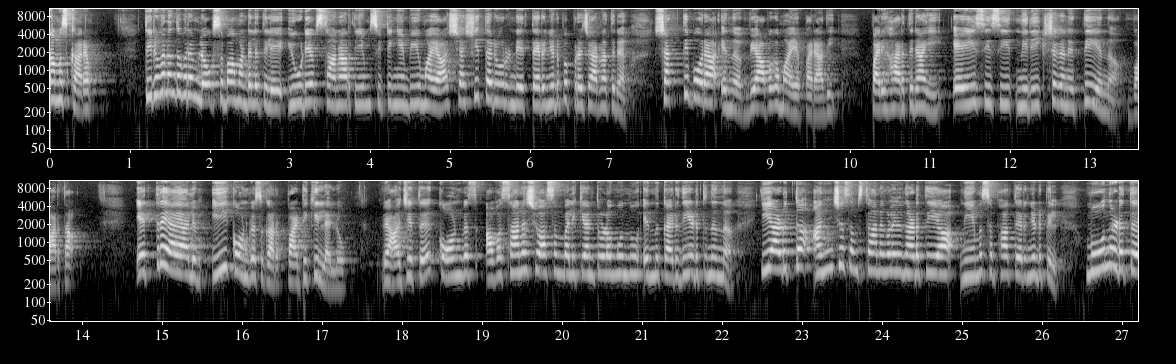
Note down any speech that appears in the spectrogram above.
നമസ്കാരം. തിരുവനന്തപുരം ലോക്സഭാ മണ്ഡലത്തിലെ യു ഡി എഫ് സ്ഥാനാർത്ഥിയും സിറ്റിംഗ് എം പിയുമായ ശശി തരൂറിന്റെ തെരഞ്ഞെടുപ്പ് പ്രചാരണത്തിന് ശക്തി പോരാ എന്ന് വ്യാപകമായ പരാതി. പരിഹാരത്തിനായി എ ഐ സി സി നിരീക്ഷകനെത്തി എന്ന് വാർത്ത. എത്രയായാലും ഈ കോൺഗ്രസുകാർ പഠിക്കില്ലല്ലോ. രാജ്യത്ത് കോൺഗ്രസ് അവസാന ശ്വാസം വലിക്കാൻ തുടങ്ങുന്നു എന്ന് കരുതിയെടുത്തു നിന്ന് ഈ അടുത്ത അഞ്ച് സംസ്ഥാനങ്ങളിൽ നടത്തിയ നിയമസഭാ തെരഞ്ഞെടുപ്പിൽ മൂന്നിടത്ത്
